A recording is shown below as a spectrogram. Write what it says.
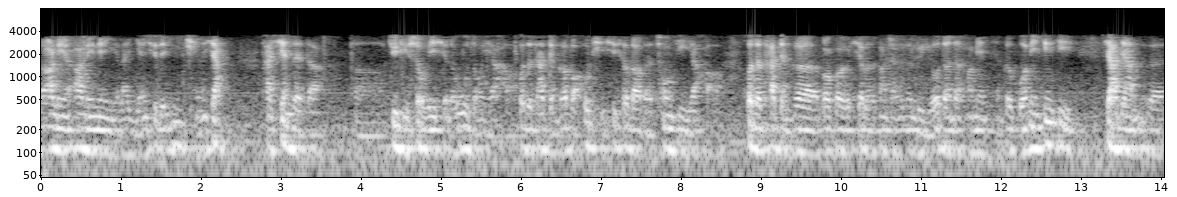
二零二零年以来延续的疫情下，它现在的呃具体受威胁的物种也好，或者它整个保护体系受到的冲击也好，或者它整个包括谢老师刚才这个旅游等等方面，整个国民经济下降，呃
